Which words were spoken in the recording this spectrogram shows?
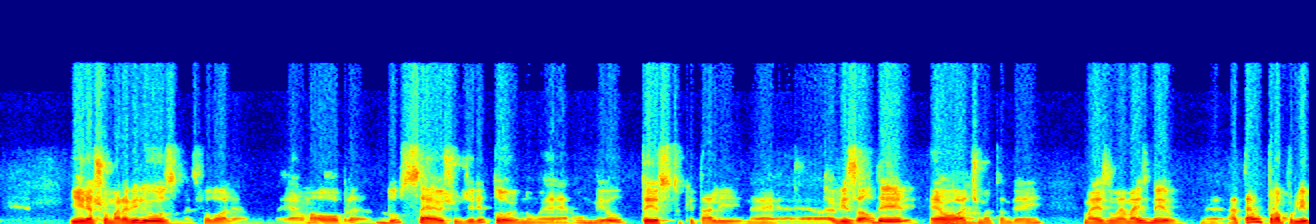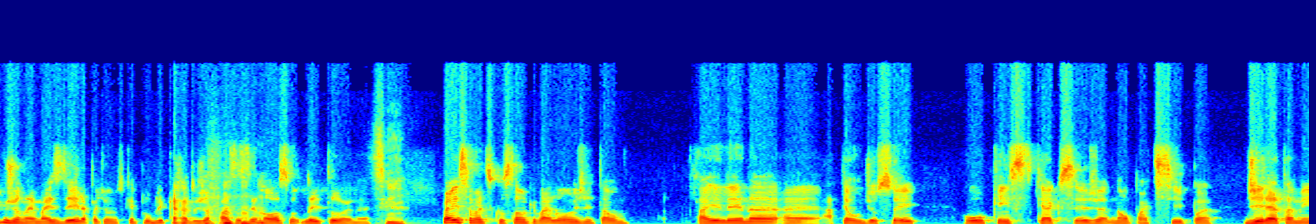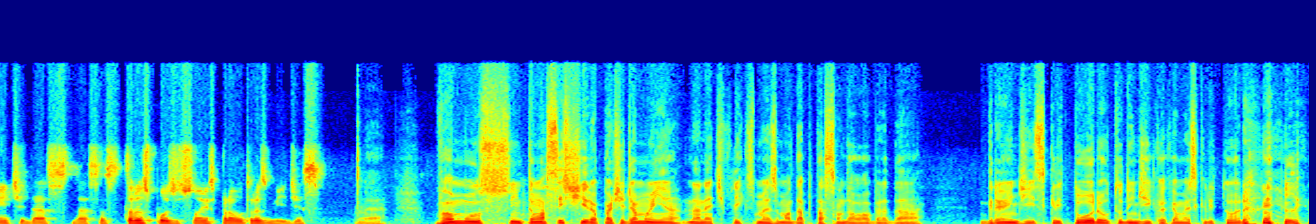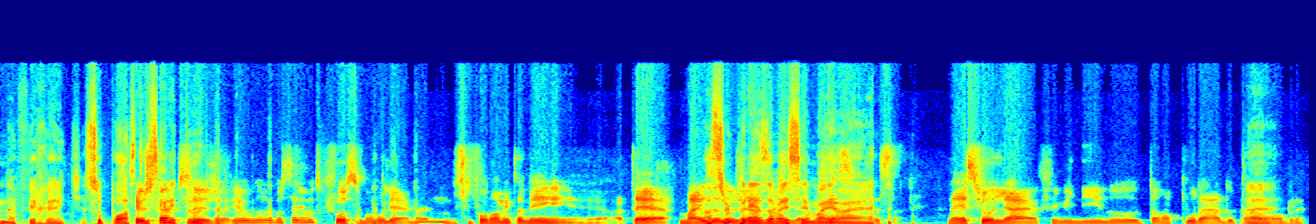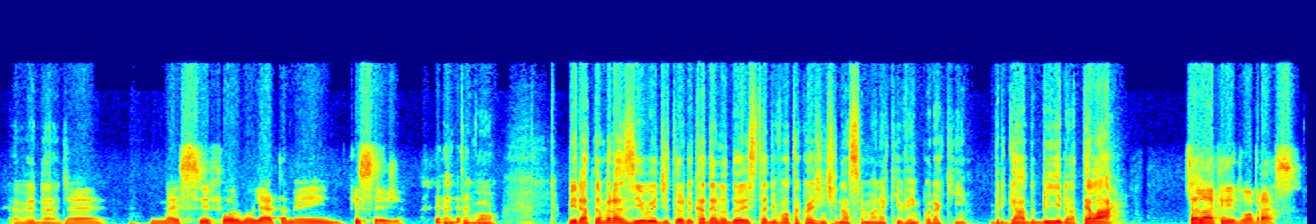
e ele achou maravilhoso, mas falou: olha, é uma obra do Sérgio, diretor, não é o meu texto que está ali, né? A visão dele é uhum. ótima também, mas não é mais meu. Né? Até o próprio livro já não é mais dele a partir do momento que é publicado, já passa a ser nosso leitor, né? Sim. Mas isso é uma discussão que vai longe, então a Helena, é, até onde eu sei, ou quem quer que seja, não participa diretamente das, dessas transposições para outras mídias. É. Vamos então assistir a partir de amanhã na Netflix mais uma adaptação da obra da grande escritora, ou tudo indica que é uma escritora, Helena Ferrante, suposta eu escritora. que seja. Eu, eu, gostaria muito que fosse uma mulher, mas se for homem também, é até mais A surpresa vai ser maior. Essa, é. essa, né, esse olhar feminino tão apurado para a é, obra. É verdade. Né? Mas se for mulher também, que seja. Muito bom. Biratã Brasil, editor do Caderno 2, está de volta com a gente na semana que vem por aqui. Obrigado, Bira. Até lá. Até lá, querido. Um abraço.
